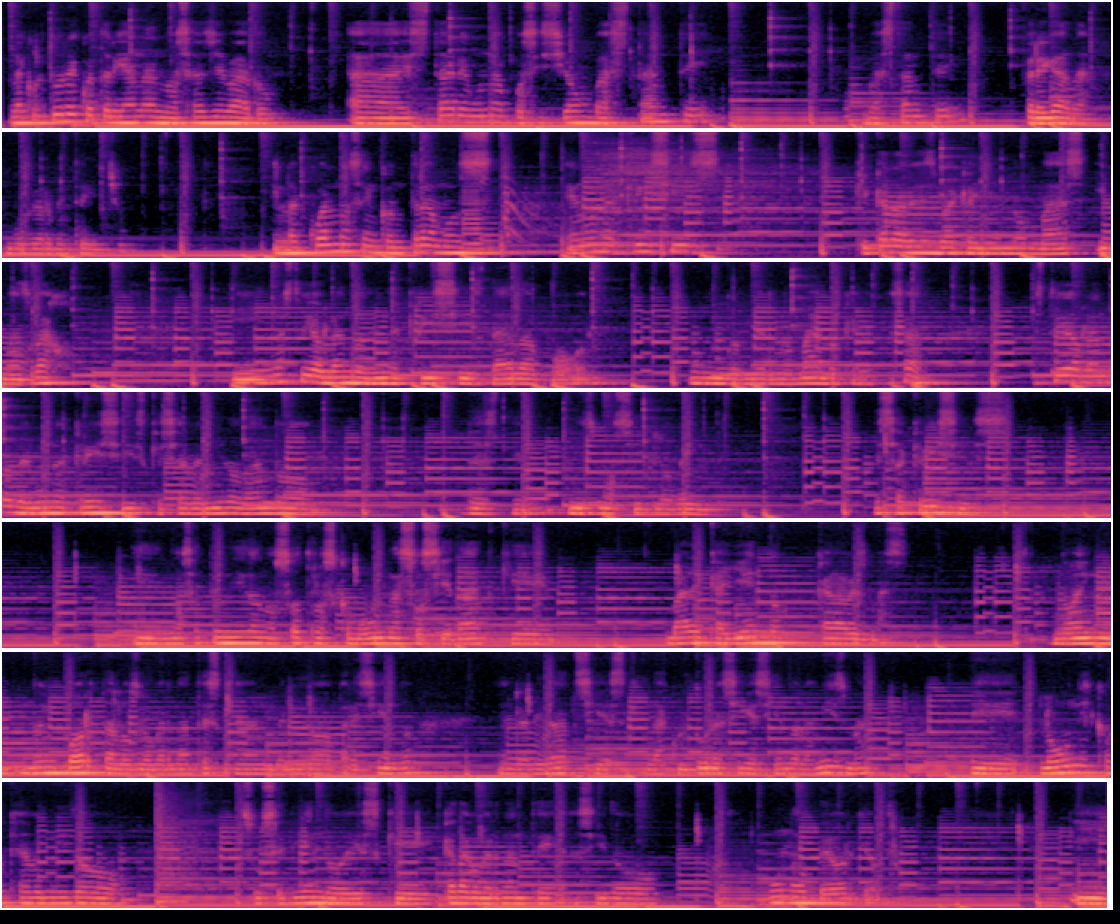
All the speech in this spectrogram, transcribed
la cultura ecuatoriana nos ha llevado a estar en una posición bastante, bastante fregada, vulgarmente dicho, en la cual nos encontramos en una crisis que cada vez va cayendo más y más bajo. Y no estoy hablando de una crisis dada por un gobierno malo que pasado. Estoy hablando de una crisis que se ha venido dando desde el mismo siglo XX. Esa crisis eh, nos ha tenido a nosotros como una sociedad que va decayendo cada vez más. No, importa los gobernantes que han venido apareciendo, en realidad si es que la cultura sigue siendo la misma, eh, lo único que ha venido sucediendo es que cada gobernante ha sido uno peor que otro. Y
